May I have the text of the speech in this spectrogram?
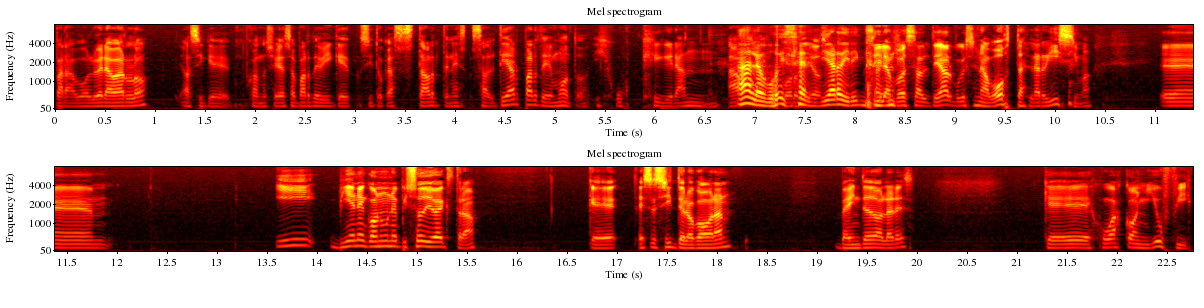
Para volver a verlo. Así que cuando llegué a esa parte vi que si tocas Start tenés saltear parte de moto. Y uh, qué gran. Ah, lo podés por Dios. saltear Sí, directamente. la podés saltear porque es una bosta, es larguísima. Eh, y viene con un episodio extra. Que ese sí te lo cobran. 20 dólares. Que jugás con Yuffie,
